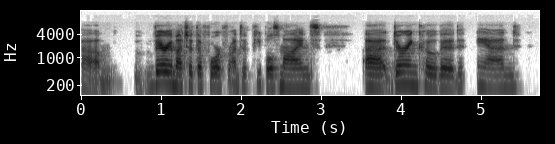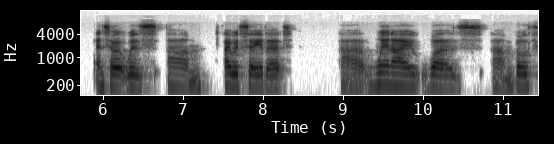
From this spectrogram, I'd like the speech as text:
um, very much at the forefront of people's minds uh, during COVID, and and so it was. Um, I would say that uh, when I was um, both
